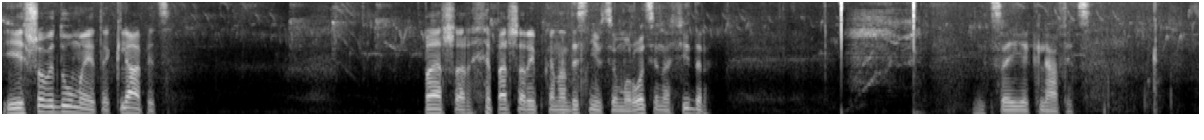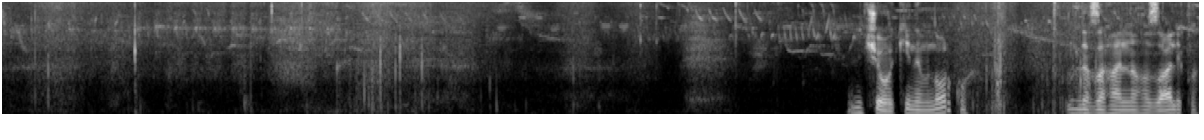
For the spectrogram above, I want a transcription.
І що ви думаєте, кляпець? Перша, перша рибка на Десні в цьому році на фідер. І це є кляпець. Нічого, кинемо норку для загального заліку.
